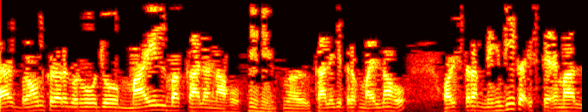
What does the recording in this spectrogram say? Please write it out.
ڈارک براؤن کلر اگر ہو جو مائل با کالا نہ ہو کالے کی طرف مائل نہ ہو اور اس طرح مہندی کا استعمال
